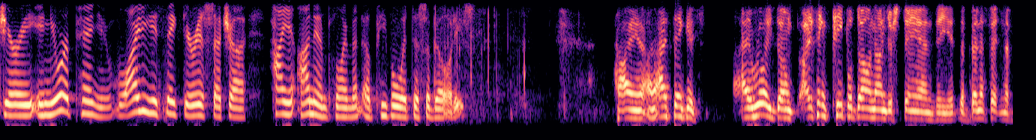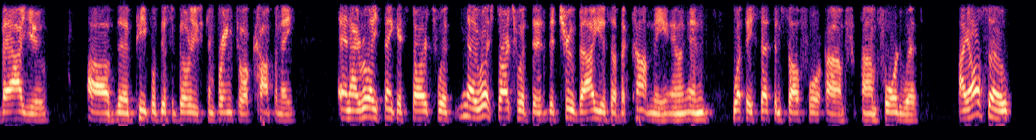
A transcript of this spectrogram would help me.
Jerry. In your opinion, why do you think there is such a high unemployment of people with disabilities? Hi, I think it's. I really don't. I think people don't understand the the benefit and the value of the people with disabilities can bring to a company. And I really think it starts with, you know, it really starts with the, the true values of the company and, and what they set themselves for, um, um, forward with. I also,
